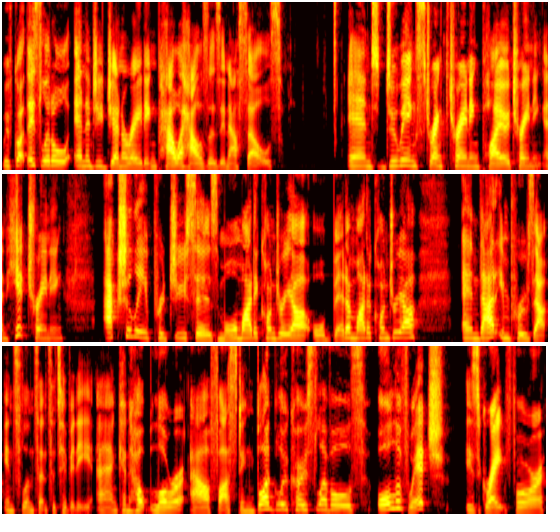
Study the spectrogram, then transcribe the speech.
we've got these little energy generating powerhouses in our cells. And doing strength training, plyo training, and HIIT training actually produces more mitochondria or better mitochondria. And that improves our insulin sensitivity and can help lower our fasting blood glucose levels, all of which is great for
